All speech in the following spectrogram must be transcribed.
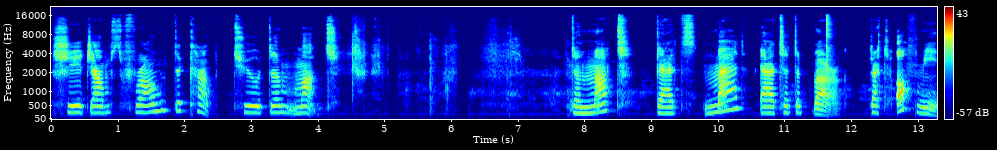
She jumps from the cup to the moth. The moth gets mad at the bug. Get off me!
